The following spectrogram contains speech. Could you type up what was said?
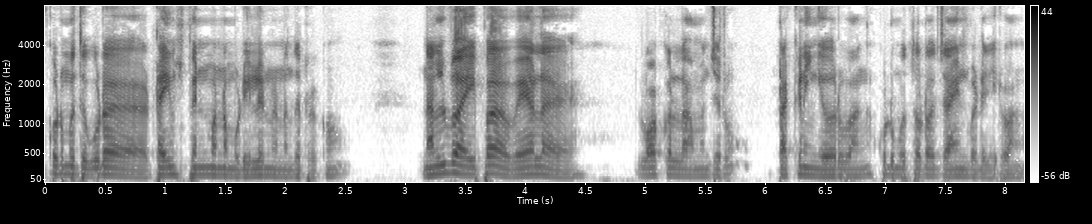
குடும்பத்தை கூட டைம் ஸ்பெண்ட் பண்ண முடியலன்னு நடந்துட்டுருக்கோம் நல்வாய்ப்பாக வேலை லோக்கலில் அமைஞ்சிரும். டக்குன்னு இங்கே வருவாங்க. குடும்பத்தோடு ஜாயின் பண்ணிடுவாங்க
